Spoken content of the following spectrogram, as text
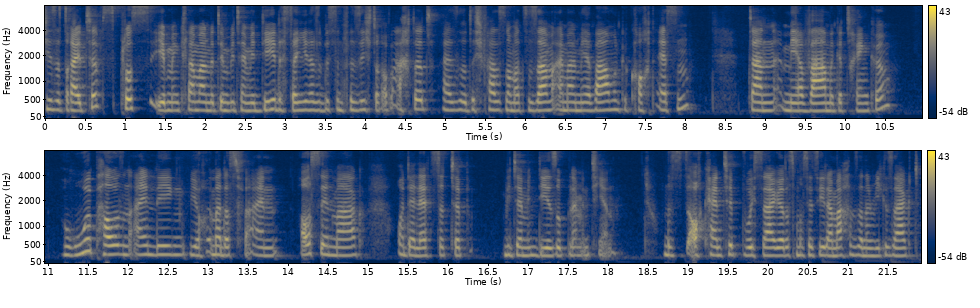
diese drei Tipps plus eben in Klammern mit dem Vitamin D, dass da jeder so ein bisschen für sich darauf achtet. Also ich fasse es nochmal zusammen. Einmal mehr warm und gekocht essen dann mehr warme Getränke, Ruhepausen einlegen, wie auch immer das für einen aussehen mag. Und der letzte Tipp, Vitamin D supplementieren. Und das ist auch kein Tipp, wo ich sage, das muss jetzt jeder machen, sondern wie gesagt,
